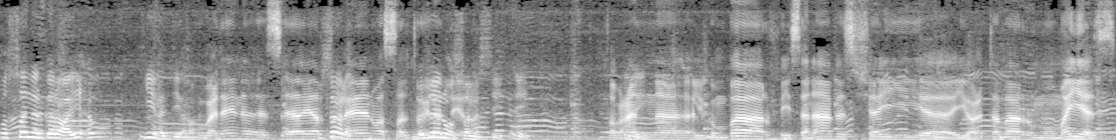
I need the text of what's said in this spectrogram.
وصلنا القرايح وجينا الديرة وبعدين وصلنا. لين وصلتوا إلى وزين الديرة. وصلنا السيف إي طبعا إيه. آه، القنبار في سنابس شيء آه، يعتبر مميز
